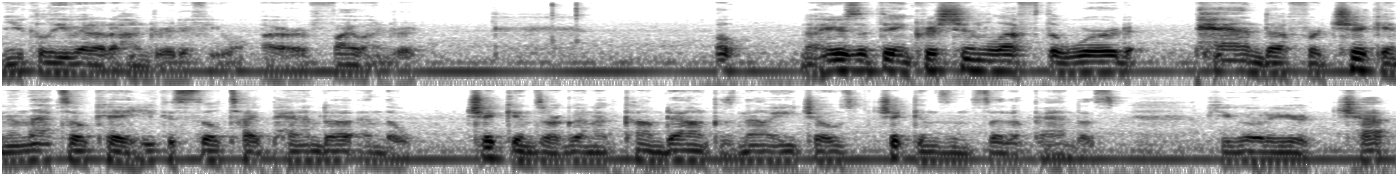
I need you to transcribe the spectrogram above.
You can leave it at 100 if you want, or 500. Oh, now here's the thing. Christian left the word panda for chicken, and that's okay. He could still type panda, and the chickens are going to come down because now he chose chickens instead of pandas. If you go to your chat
